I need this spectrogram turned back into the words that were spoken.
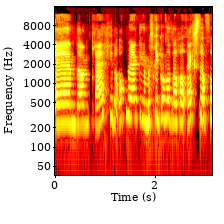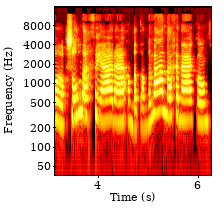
En dan krijg je de opmerkingen, misschien komt het nog wel extra voor op zondag verjaardag, omdat dan de maandag erna komt.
